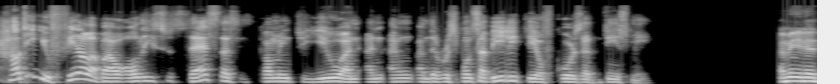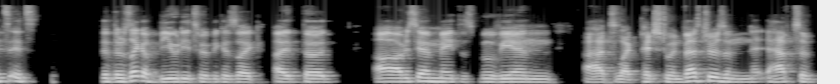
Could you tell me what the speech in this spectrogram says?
how do you feel about all these success that is coming to you and, and, and, and the responsibility, of course, that this means? I mean, it's, it's, there's like a beauty to it because like I, the, uh, obviously I made this movie and I had to like pitch to investors and have to,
